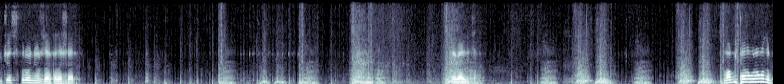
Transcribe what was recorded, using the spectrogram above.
3'e 0 oynuyoruz arkadaşlar. Geberdik. Lan bir tane vuramadım.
